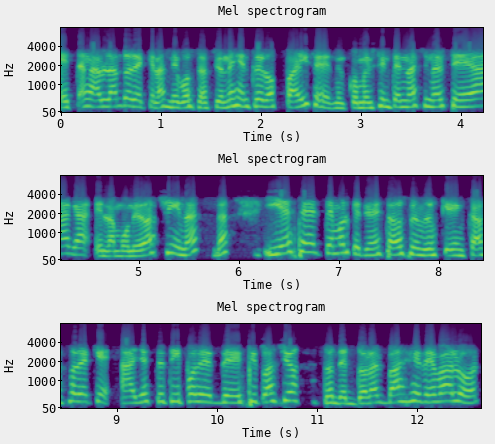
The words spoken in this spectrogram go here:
están hablando de que las negociaciones entre los países en el comercio internacional se haga en la moneda china, y ese es el temor que tiene Estados Unidos, que en caso de que haya este tipo de situación donde el dólar baje de valor,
